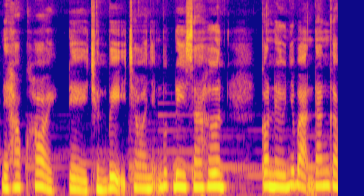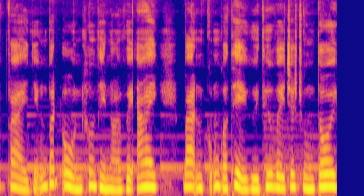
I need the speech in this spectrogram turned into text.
để học hỏi, để chuẩn bị cho những bước đi xa hơn còn nếu như bạn đang gặp phải những bất ổn không thể nói với ai, bạn cũng có thể gửi thư về cho chúng tôi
